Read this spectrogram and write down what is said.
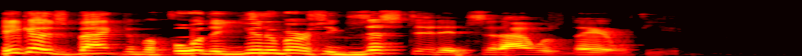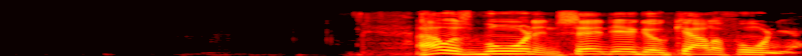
he goes back to before the universe existed and said, I was there with you. I was born in San Diego, California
